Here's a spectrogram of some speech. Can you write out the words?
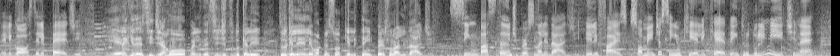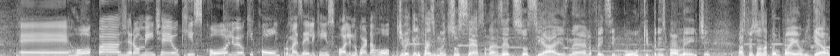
ele gosta, ele pede. E ele que decide a roupa, ele decide tudo que ele. Tudo que ele. Ele é uma pessoa que ele tem personalidade? Sim, bastante personalidade. Ele faz somente assim o que ele quer, dentro do limite, né? É, roupa, geralmente é eu que escolho, eu que compro, mas é ele quem escolhe no guarda-roupa. A gente vê que ele faz muito sucesso nas redes sociais, né? No Facebook, principalmente. As pessoas acompanham o Miguel.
